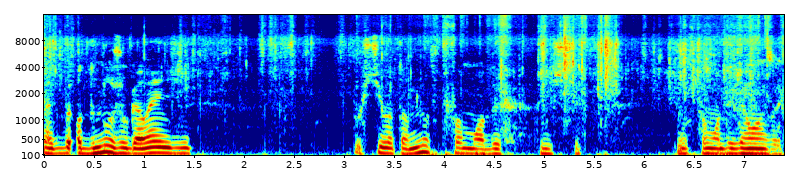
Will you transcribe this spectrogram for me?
jakby odnóżu gałęzi puściło to mnóstwo młodych liści. Mnóstwo młodych gałązek.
